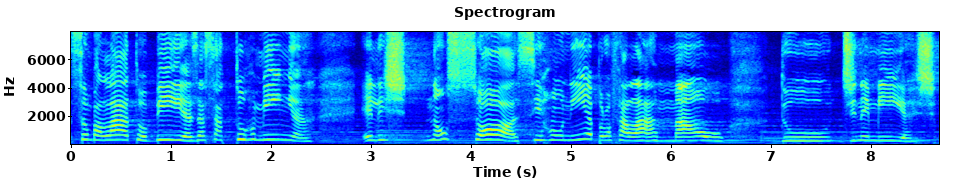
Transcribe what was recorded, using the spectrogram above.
Sambalá, Tobias, essa turminha, eles não só se reuniam para falar mal do, de Neemias,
